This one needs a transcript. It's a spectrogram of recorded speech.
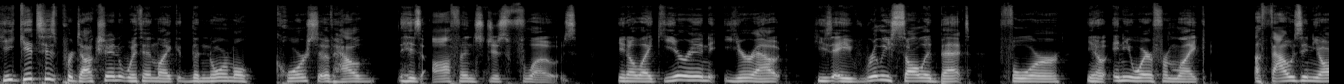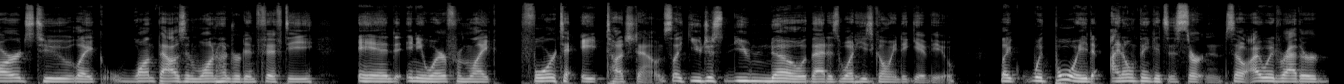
he gets his production within like the normal course of how his offense just flows. You know, like year in, year out, he's a really solid bet for, you know, anywhere from like a thousand yards to like 1,150 and anywhere from like four to eight touchdowns. Like you just, you know, that is what he's going to give you like with Boyd, I don't think it's as certain. So I would rather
